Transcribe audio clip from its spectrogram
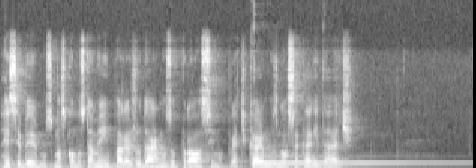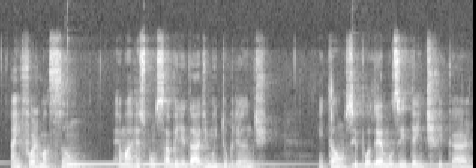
recebermos, mas como também para ajudarmos o próximo, praticarmos nossa caridade. A informação é uma responsabilidade muito grande. Então, se podemos identificar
